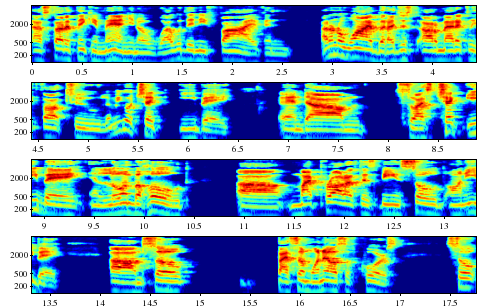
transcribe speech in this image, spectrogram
I started thinking, man, you know, why would they need five? And I don't know why, but I just automatically thought to let me go check eBay, and um, so I checked eBay, and lo and behold, uh, my product is being sold on eBay. Um, so by someone else, of course. So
